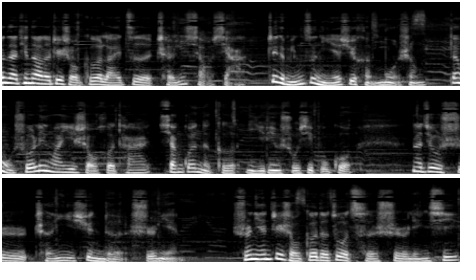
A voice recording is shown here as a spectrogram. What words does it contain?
正在听到的这首歌来自陈小霞，这个名字你也许很陌生，但我说另外一首和他相关的歌，你一定熟悉不过，那就是陈奕迅的《十年》。《十年》这首歌的作词是林夕，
